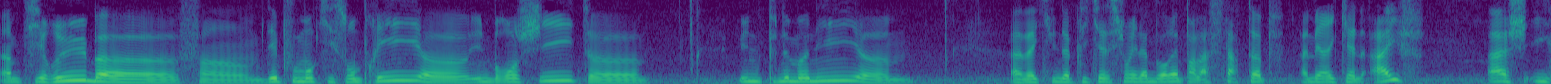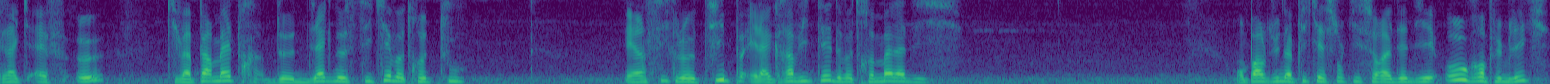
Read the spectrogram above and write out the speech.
un petit rhume, enfin des poumons qui sont pris, une bronchite, une pneumonie, avec une application élaborée par la start-up américaine HIFE, H-Y-F-E, qui va permettre de diagnostiquer votre toux, et ainsi que le type et la gravité de votre maladie. On parle d'une application qui serait dédiée au grand public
